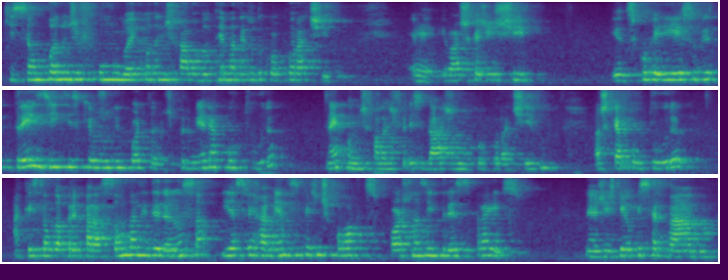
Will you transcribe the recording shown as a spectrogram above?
que são pano de fundo aí quando a gente fala do tema dentro do corporativo. É, eu acho que a gente eu discorreria sobre três itens que eu julgo importante. Primeiro é a cultura, né? Quando a gente fala de felicidade no corporativo, acho que é a cultura, a questão da preparação da liderança e as ferramentas que a gente coloca de suporte nas empresas para isso. Né? A gente tem observado,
